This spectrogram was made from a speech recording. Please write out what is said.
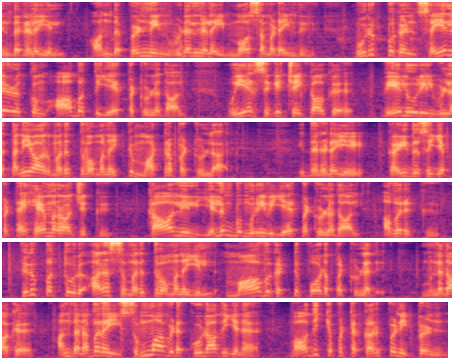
இந்த நிலையில் அந்த பெண்ணின் உடல்நிலை மோசமடைந்து உறுப்புகள் செயலிழக்கும் ஆபத்து ஏற்பட்டுள்ளதால் உயர் சிகிச்சைக்காக வேலூரில் உள்ள தனியார் மருத்துவமனைக்கு மாற்றப்பட்டுள்ளார். இதனிடையே கைது செய்யப்பட்ட ஹேமராஜுக்கு காலில் எலும்பு முறிவு ஏற்பட்டுள்ளதால் அவருக்கு திருப்பத்தூர் அரசு மருத்துவமனையில் மாவு கட்டு போடப்பட்டுள்ளது. முன்னதாக அந்த நபரை சும்மாவிடக்கூடாது என பாதிக்கப்பட்ட கர்ப்பிணி பெண்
